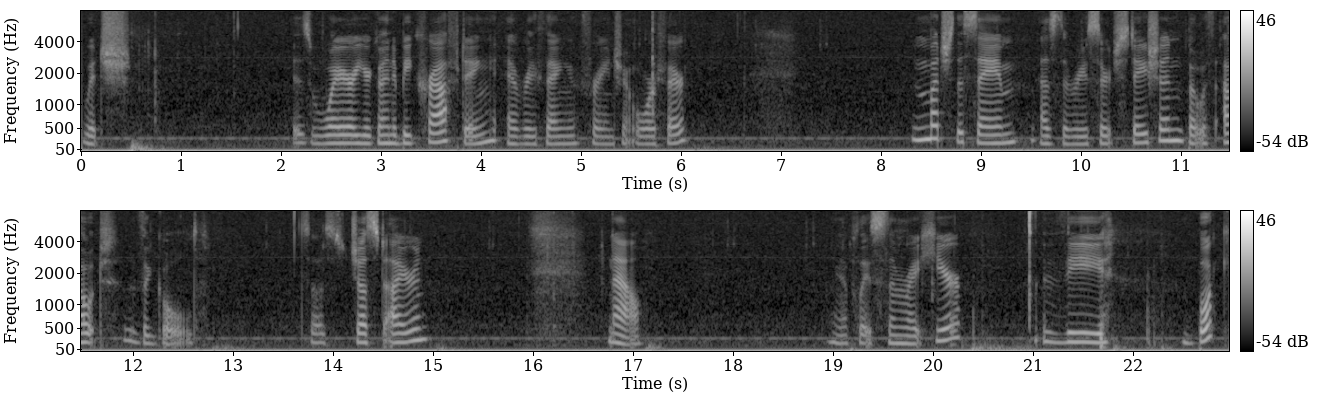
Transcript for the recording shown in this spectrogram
which is where you're going to be crafting everything for Ancient Warfare. Much the same as the research station, but without the gold. So it's just iron. Now, I'm going to place them right here. The book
